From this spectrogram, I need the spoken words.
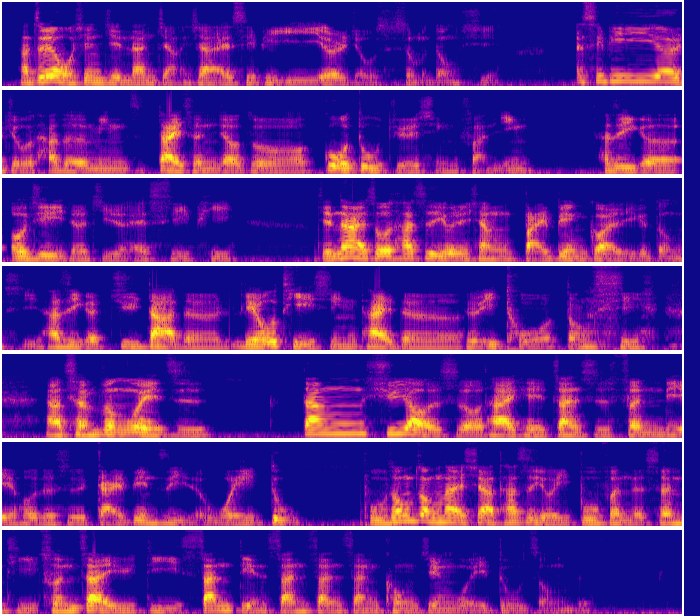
那这边我先简单讲一下 SCP 一一二九是什么东西。SCP 一一二九它的名字代称叫做过度觉醒反应，它是一个 OG 里德级的 SCP。简单来说，它是有点像百变怪的一个东西，它是一个巨大的流体形态的，就是一坨东西，然后成分未知。当需要的时候，它还可以暂时分裂，或者是改变自己的维度。普通状态下，它是有一部分的身体存在于第三点三三三空间维度中的。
